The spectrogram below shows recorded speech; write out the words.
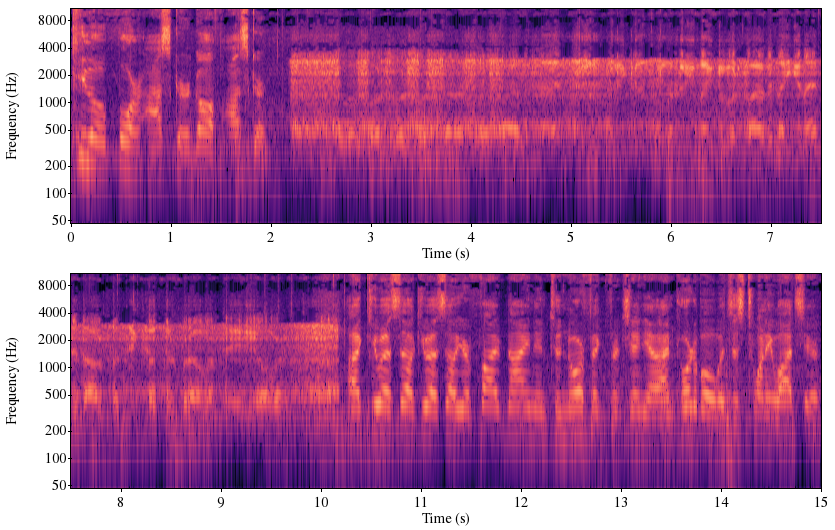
Kilo 4 Oscar Golf, Oscar. United Alpha 6 Hotel Bravo over. Uh, QSL, QSL, you're 5'9 into Norfolk, Virginia. I'm portable with just 20 watts here.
